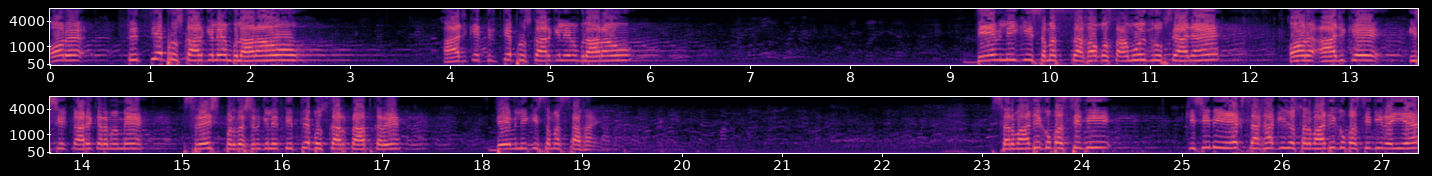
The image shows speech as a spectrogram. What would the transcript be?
और तृतीय पुरस्कार के लिए मैं बुला रहा हूँ। आज के तृतीय पुरस्कार के लिए मैं बुला रहा हूँ। देवली की समस्त शाखा को सामूहिक रूप से आ जाएँ। और आज के इस कार्यक्रम में श्रेष्ठ प्रदर्शन के लिए तृतीय पुरस्कार प्राप्त करें। देवली की समस्त शाखाएँ सर्वाधिक उपस्थिति, किसी भी एक शाखा की जो सर्वाधिक उपस्थिति रही है,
